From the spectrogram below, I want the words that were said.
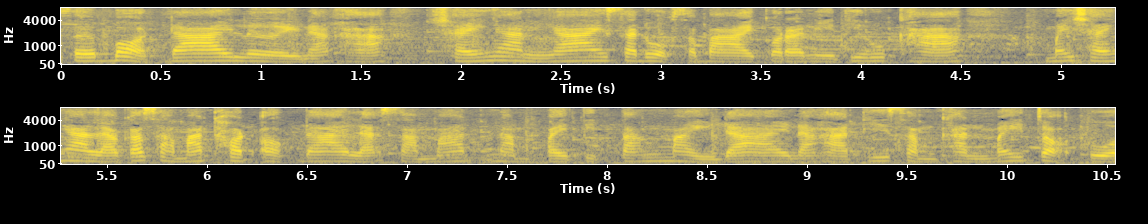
เซิร์ฟบอร์ดได้เลยนะคะ ใช้งานง่ายสะดวกสบายกรณีที่ลูกค้า ไม่ใช้งานแล้วก็สามารถถอดออกได้ และสามารถนำไปติดตั้งใหม่ได้นะคะ ที่สำคัญไม่เจาะตัว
